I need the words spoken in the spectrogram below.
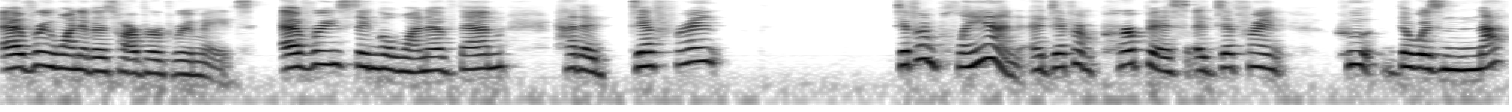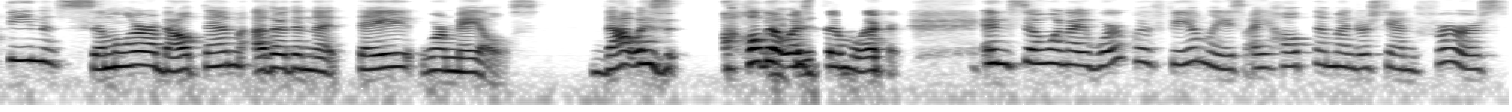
every one of his Harvard roommates. Every single one of them had a different different plan, a different purpose, a different who there was nothing similar about them other than that they were males. That was all that was similar. And so when I work with families, I help them understand first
